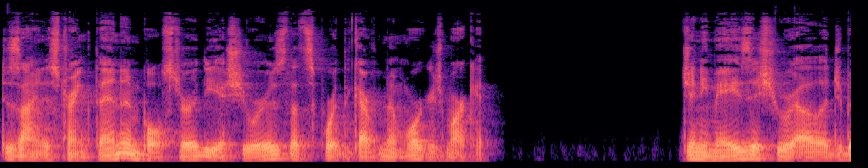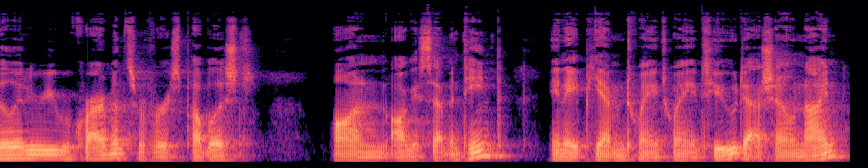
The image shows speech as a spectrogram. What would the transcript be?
designed to strengthen and bolster the issuers that support the government mortgage market. Ginnie Mae's issuer eligibility requirements were first published on August 17th in APM 2022 09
